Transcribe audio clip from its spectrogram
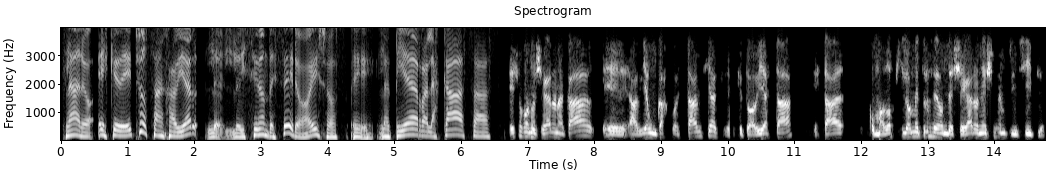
Claro, es que de hecho San Javier lo, lo hicieron de cero ellos, eh, la tierra, las casas. Ellos cuando llegaron acá eh, había un casco de estancia que, que todavía está, está como a dos kilómetros de donde llegaron ellos en principio.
